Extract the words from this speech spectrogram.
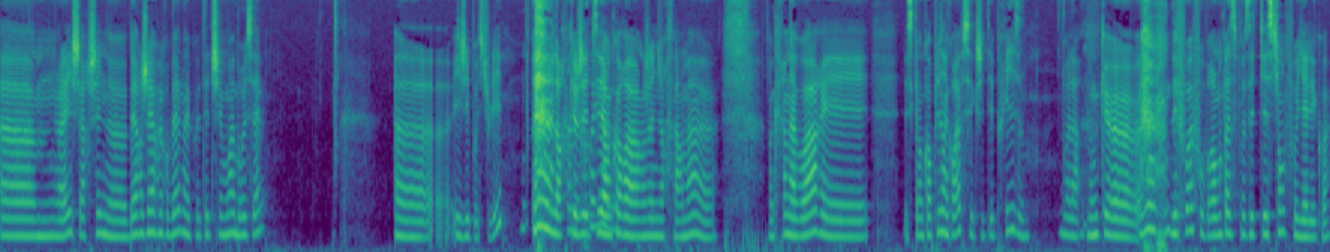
Euh, voilà, ils cherchaient une bergère urbaine à côté de chez moi à Bruxelles. Euh, et j'ai postulé, alors que j'étais encore ingénieur pharma. donc rien à voir. Et, ce qui est encore plus incroyable, c'est que j'étais prise. Voilà, donc des fois, il faut vraiment pas se poser de questions, il faut y aller, quoi.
